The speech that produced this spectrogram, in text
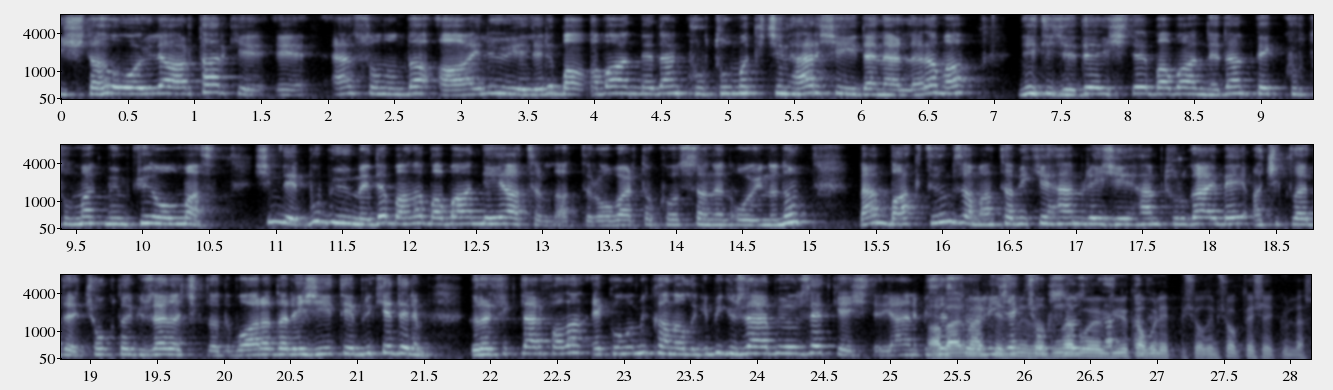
İştahı öyle artar ki e, en sonunda aile üyeleri babaanneden kurtulmak için her şeyi denerler ama neticede işte babaanneden pek kurtulmak mümkün olmaz. Şimdi bu büyümede bana babaanneyi hatırlattı Roberto Costa'nın oyununu. Ben baktığım zaman tabii ki hem reji hem Turgay Bey açıkladı. Çok da güzel açıkladı. Bu arada rejiyi tebrik ederim. Grafikler falan ekonomi kanalı gibi güzel bir özet geçti. Yani bize Haber söyleyecek merkezimiz çok adına söz bu övgüyü kabul etmiş olayım. Çok teşekkürler.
